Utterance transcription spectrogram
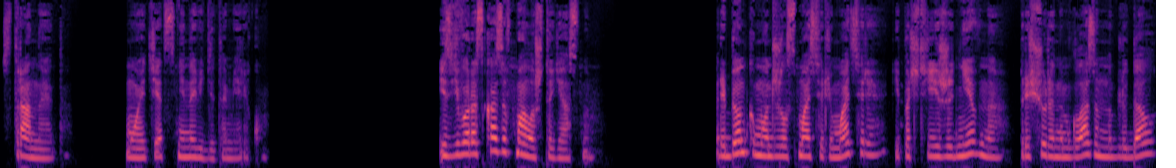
Странно это. Мой отец ненавидит Америку. Из его рассказов мало что ясно. Ребенком он жил с матерью матери и почти ежедневно, прищуренным глазом наблюдал,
